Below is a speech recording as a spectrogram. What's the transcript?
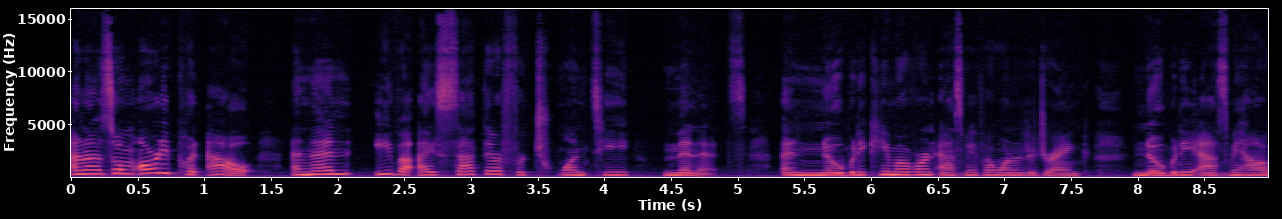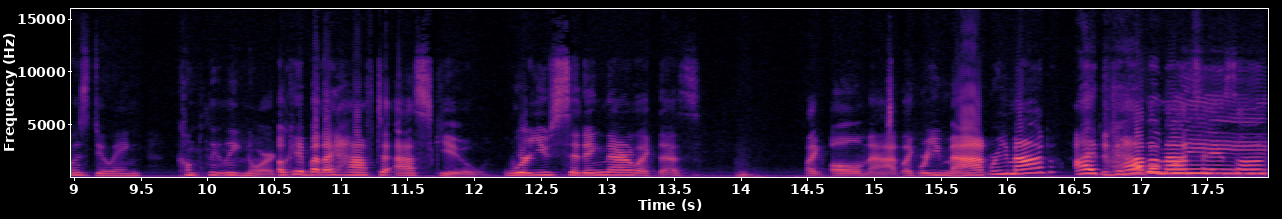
And I, so I'm already put out. And then, Eva, I sat there for 20 minutes and nobody came over and asked me if I wanted a drink. Nobody asked me how I was doing. Completely ignored. Okay, but I have to ask you: Were you sitting there like this, like all mad? Like, were you mad? Were you mad? I Did you have a mad face on?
